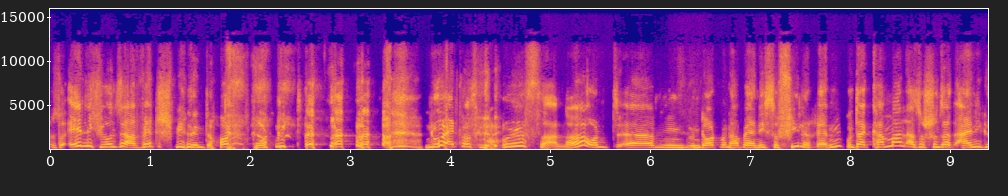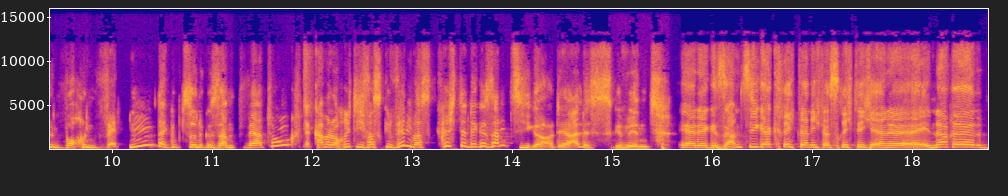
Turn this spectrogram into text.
so ähnlich wie unser Wettspiel in Dortmund, nur etwas größer. Ne? Und ähm, in Dortmund haben wir ja nicht so viele Rennen. Und da kann man also schon seit einigen Wochen wetten. Da gibt es so eine Gesamtwertung. Da kann man auch richtig was gewinnen. Was kriegt denn der Gesamtsieger, der alles gewinnt? Ja, der Gesamtsieger kriegt, wenn ich das richtig äh, erinnere,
